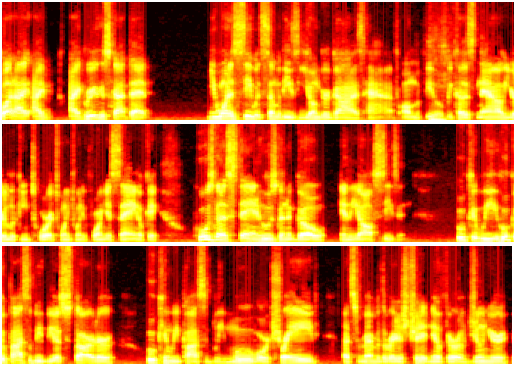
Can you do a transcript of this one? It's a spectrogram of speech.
But I, I, I agree with you, Scott, that you want to see what some of these younger guys have on the field mm. because now you're looking toward 2024 and you're saying, okay, who's going to stay and who's going to go in the off season? Who could we? Who could possibly be a starter? Who can we possibly move or trade? Let's remember the Raiders traded Neil Farrell Jr.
